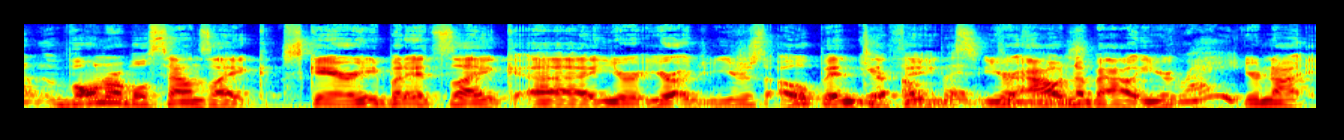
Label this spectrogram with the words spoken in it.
don't. Vulnerable sounds like scary, but it's like uh, you're you're you're just open to You're things. open You're to out and about. You're Right. You're not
